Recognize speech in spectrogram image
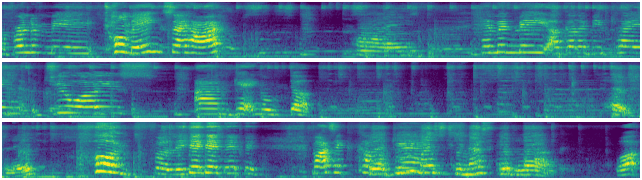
a friend of me, Tommy, say hi. Hi. Him and me are gonna be playing duos and getting a dub. Hopefully. Hopefully. Might take a couple Yeah, of games. good luck. What?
